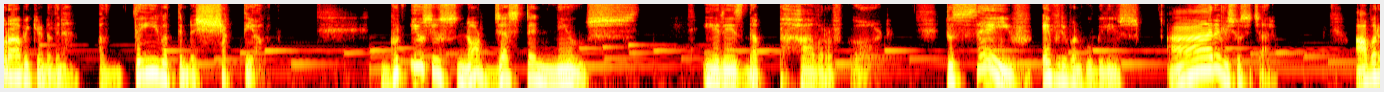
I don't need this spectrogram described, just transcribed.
പ്രാപിക്കേണ്ടതിന് അത് ദൈവത്തിന്റെ ശക്തിയാകും. Good news is not just a news it is the power of God to save everyone who believes ആര് വിശ്വസിച്ചാലും അവർ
